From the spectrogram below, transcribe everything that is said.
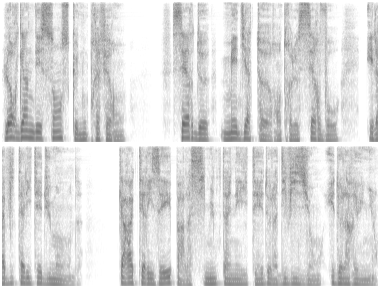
l'organe des sens que nous préférons, sert de médiateur entre le cerveau et la vitalité du monde, caractérisé par la simultanéité de la division et de la réunion.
